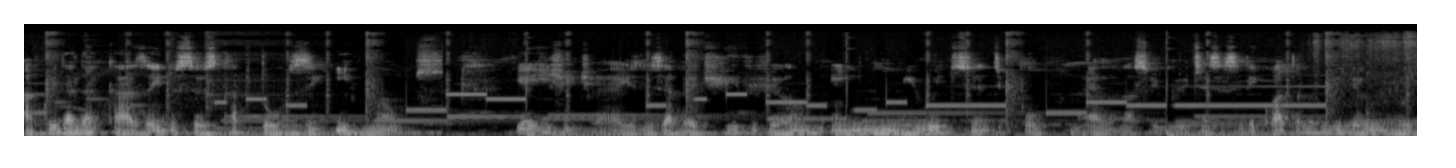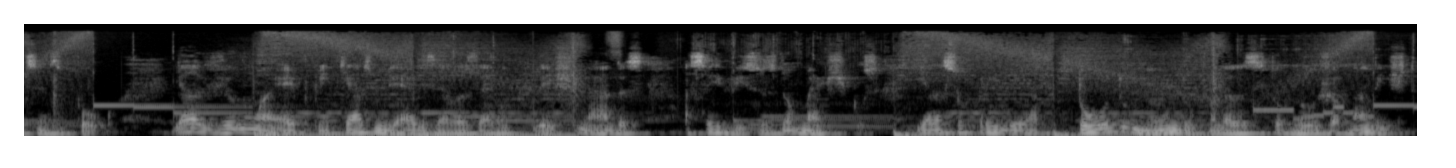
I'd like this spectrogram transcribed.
a cuidar da casa e dos seus 14 irmãos. E aí, gente, a Elizabeth viveu em 1800 e pouco, né? Ela nasceu em 1864, ela viveu em 1800 e pouco. E ela viveu numa época em que as mulheres elas eram destinadas a serviços domésticos. E ela surpreendeu a todo mundo quando ela se tornou jornalista.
